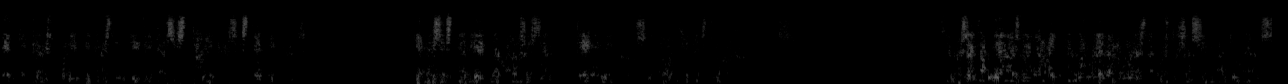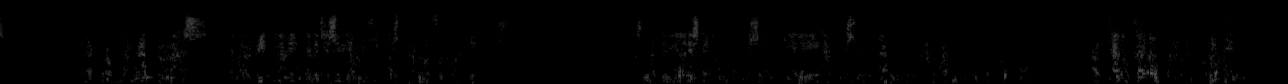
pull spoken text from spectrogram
éticas, políticas, científicas, históricas, estéticas, quienes estarían llamados a ser técnicos y dóciles trabajadores. Ha cambiado extrañamente el nombre de algunas de nuestras asignaturas, reprogramándolas para el de intereses ideológicos pero no formativos. Los materiales que un profesor quiere ir aposentando y mejorando poco a poco han caducado prematuramente,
